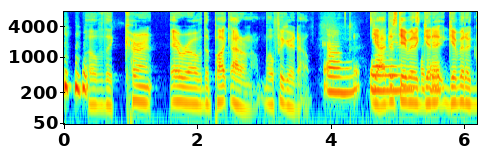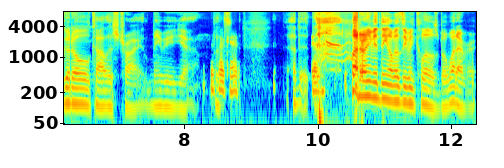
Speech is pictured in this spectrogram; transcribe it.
of the current era of the puck. I don't know. We'll figure it out. Um, Yeah, I just gave it a get okay. it give it a good old college try. Maybe yeah. It's okay. I th- I don't even think I was even close, but whatever.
